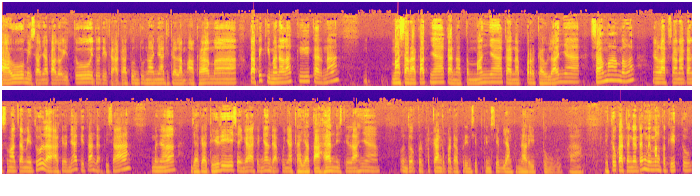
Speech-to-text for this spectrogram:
tahu misalnya kalau itu itu tidak ada tuntunannya di dalam agama. Tapi gimana lagi? Karena masyarakatnya karena temannya karena pergaulannya sama melaksanakan semacam itulah. Akhirnya kita tidak bisa menjaga diri sehingga akhirnya tidak punya daya tahan istilahnya untuk berpegang kepada prinsip-prinsip yang benar itu. Nah, itu kadang-kadang memang begitu.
